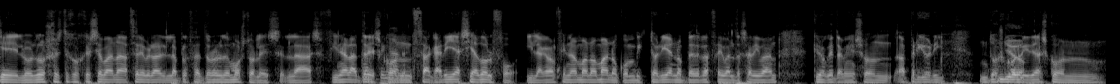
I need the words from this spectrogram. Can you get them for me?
que los dos festejos que se van a celebrar en la Plaza de Toros de Móstoles, la final a tres con Zacarías y Adolfo y la gran final mano a mano con Victoriano, Pedraza y Baltasar Iván, creo que también son a priori dos corridas con,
